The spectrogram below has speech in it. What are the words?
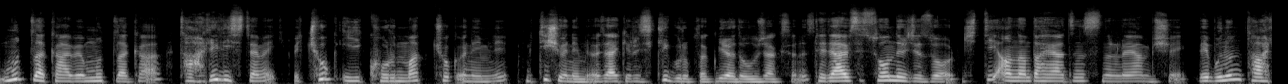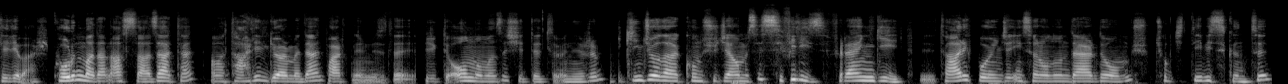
mutlaka ve mutlaka tahlil istemek ve çok iyi korunmak çok önemli. Müthiş önemli. Özellikle riskli grupla bir arada olacaksanız. Tedavisi son derece zor. Ciddi anlamda hayatınızı sınırlayan bir şey. Ve bunun tahlili var. Korunmadan asla zaten ama tahlil görmeden partnerinizle birlikte olmamanızı şiddetle öneririm. İkinci olarak konuşacağımız ise sifiliz, frengi. E, tarih boyunca insanoğlunun derdi olmuş. Çok ciddi bir sıkıntı.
